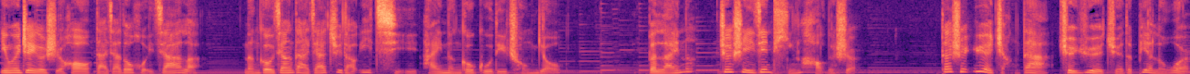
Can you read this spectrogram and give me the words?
因为这个时候大家都回家了。能够将大家聚到一起，还能够故地重游，本来呢，这是一件挺好的事儿。但是越长大，却越觉得变了味儿。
